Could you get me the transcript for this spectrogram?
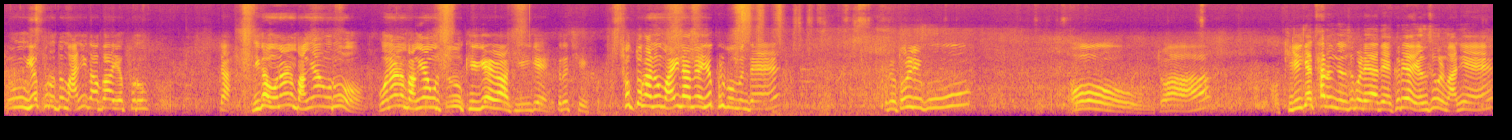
쭉 옆으로 더 많이 가봐. 옆으로. 자 네가 원하는 방향으로 원하는 방향으로 쭉 길게 가. 길게. 그렇지. 속도가 너무 많이 나면 옆을 보면 돼. 그리고 돌리고. 오 좋아. 어, 길게 타는 연습을 해야 돼. 그래야 연습을 많이 해.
